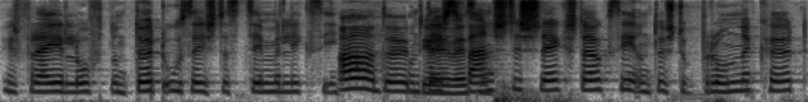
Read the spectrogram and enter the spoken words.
in freier Luft und dort raus ist das Zimmerli gsi. Ah, dort, Und ja, da ich war das. Fenster schräg gestellt und du hast den Brunnen gehört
